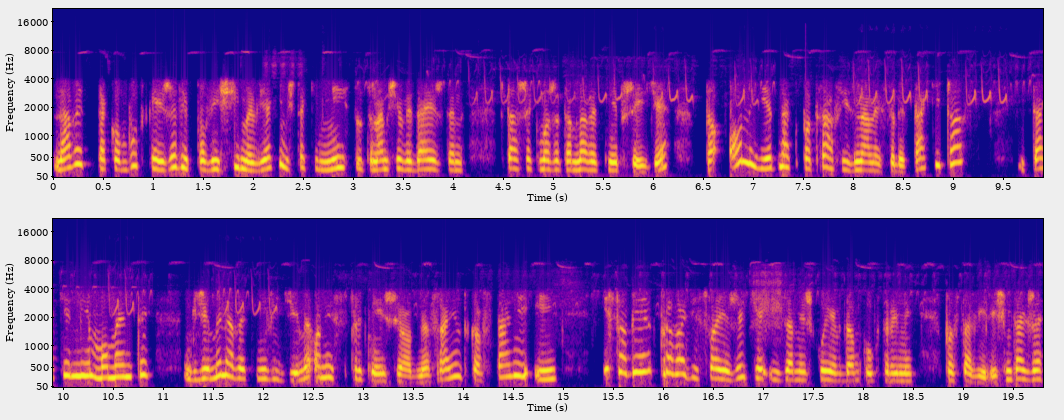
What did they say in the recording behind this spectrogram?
nawet taką budkę, jeżeli powiesimy w jakimś takim miejscu, co nam się wydaje, że ten ptaszek może tam nawet nie przyjdzie, to on jednak potrafi znaleźć sobie taki czas i takie momenty, gdzie my nawet nie widzimy, on jest sprytniejszy od nas. Raniutko wstanie i, i sobie prowadzi swoje życie i zamieszkuje w domku, który my postawiliśmy. Także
